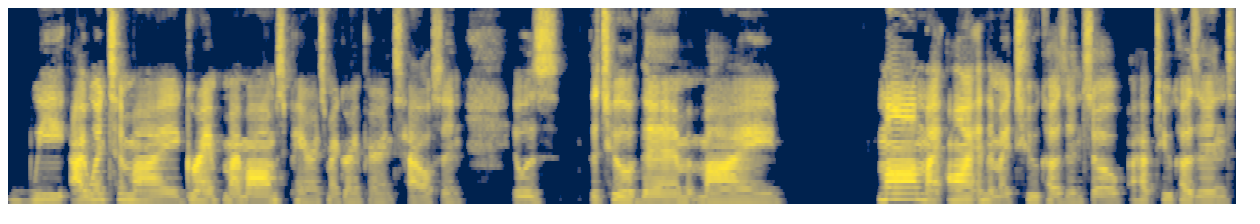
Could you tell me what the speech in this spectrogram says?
we I went to my grand my mom's parents, my grandparents' house and it was the two of them, my mom, my aunt, and then my two cousins. So I have two cousins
